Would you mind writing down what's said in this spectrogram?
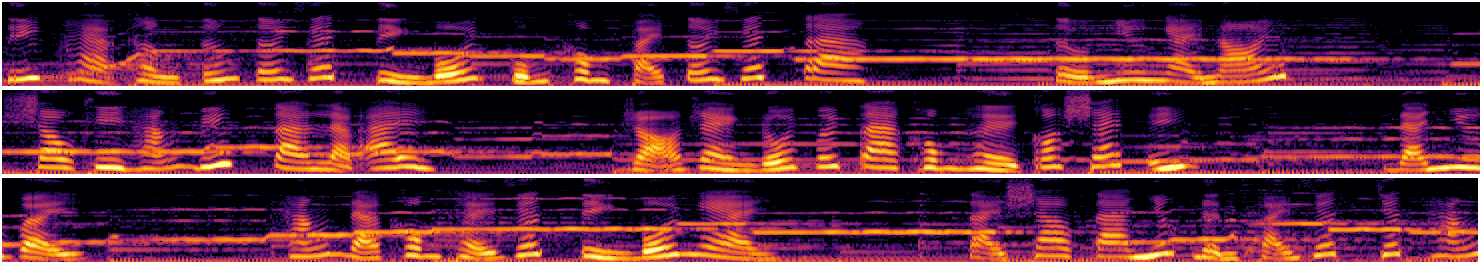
Tiết Hà thần tướng tới giết tiền bối cũng không phải tới giết ta. Tự như ngài nói, Sau khi hắn biết ta là ai, Rõ ràng đối với ta không hề có sát ý. Đã như vậy Hắn đã không thể giết tiền bối ngài. Tại sao ta nhất định phải giết chết hắn?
